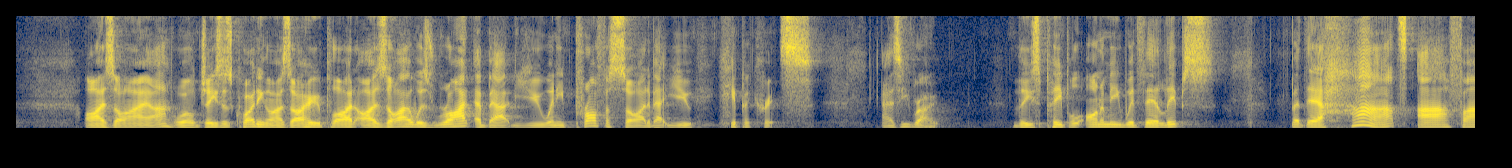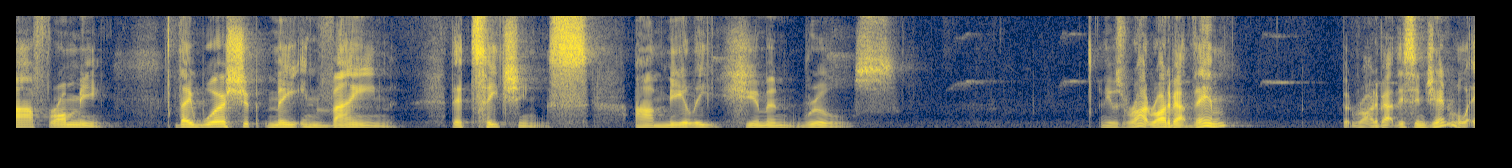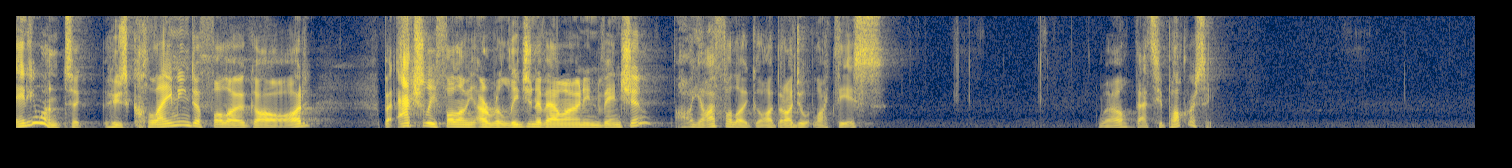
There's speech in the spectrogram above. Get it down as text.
Isaiah, well, Jesus quoting Isaiah, he replied, Isaiah was right about you when he prophesied about you hypocrites. As he wrote, These people honor me with their lips, but their hearts are far from me. They worship me in vain. Their teachings are merely human rules. And he was right, right about them, but right about this in general. Anyone to, who's claiming to follow God, but actually following a religion of our own invention, oh, yeah, I follow God, but I do it like this. Well, that's hypocrisy.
